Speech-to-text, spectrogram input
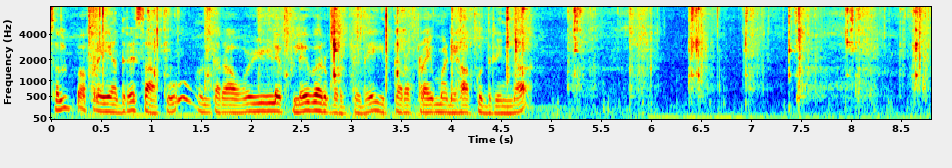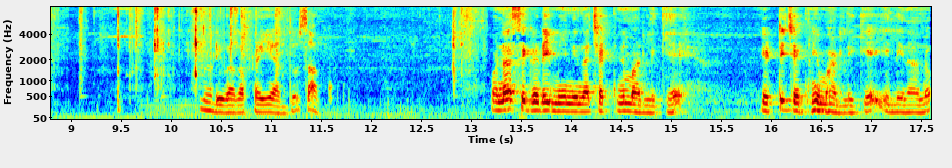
ಸ್ವಲ್ಪ ಫ್ರೈ ಆದರೆ ಸಾಕು. ಒಂಥರ ಒಳ್ಳೆ ಫ್ಲೇವರ್ ಬರ್ತದೆ ಈ ಥರ ಫ್ರೈ ಮಾಡಿ ಹಾಕೋದ್ರಿಂದ. ನೋಡಿ, ಇವಾಗ ಫ್ರೈ ಆದ್ದು ಸಾಕು. ಒಣ ಸಿಗಡಿ ಮೀನಿನ ಚಟ್ನಿ ಮಾಡಲಿಕ್ಕೆ, ಎಟ್ಟಿ ಚಟ್ನಿ ಮಾಡಲಿಕ್ಕೆ ಇಲ್ಲಿ ನಾನು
